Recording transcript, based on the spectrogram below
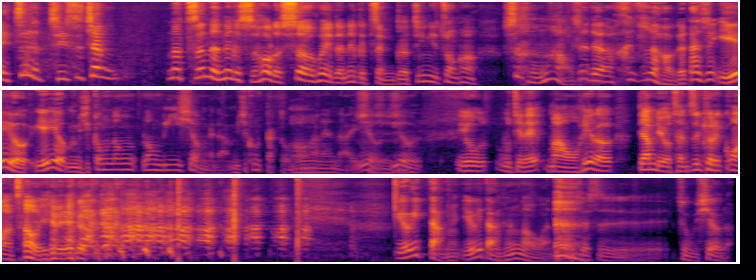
哎，这个其实这样，那真的那个时候的社会的那个整个经济状况是很好的，是的，是好的，但是也有也有，不是讲拢拢理想的啦，不是讲达到拢安尼啦，也有也有。有有一个嘛有迄个点着陈志 Q 的赶走迄个，有一档有一档很好玩的，就是 主秀了，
